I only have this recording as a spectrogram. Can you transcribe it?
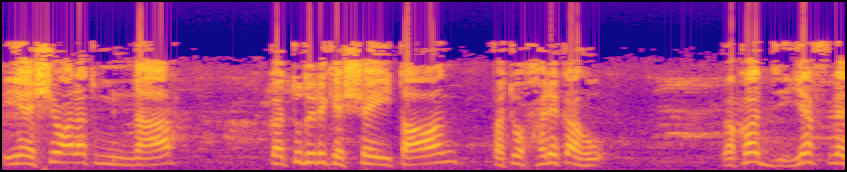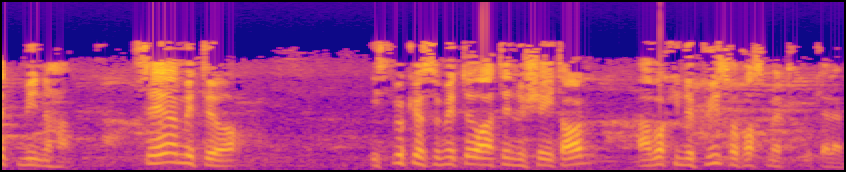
هي شعلة من نار قد تدرك الشيطان فتحرقه وقد يفلت منها c'est un météore il se peut que ce météore atteigne le shaitan avant qu'il ne puisse retransmettre le kalam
